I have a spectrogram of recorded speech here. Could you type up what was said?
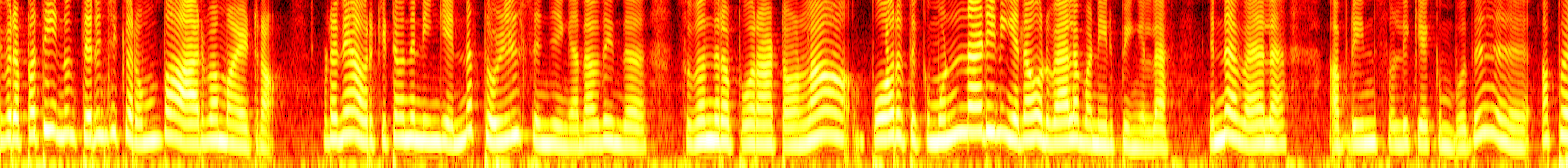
இவரை பற்றி இன்னும் தெரிஞ்சுக்க ரொம்ப ஆர்வமாயிட்றான் உடனே அவர்கிட்ட வந்து நீங்கள் என்ன தொழில் செஞ்சீங்க? அதாவது இந்த சுதந்திர போராட்டம்லாம் போகிறதுக்கு முன்னாடி நீங்கள் ஏதாவது ஒரு வேலை பண்ணியிருப்பீங்கள்ல என்ன வேலை? அப்படின்னு சொல்லி கேட்கும்போது அப்போ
